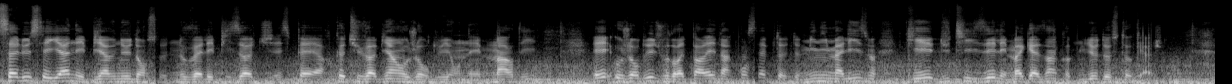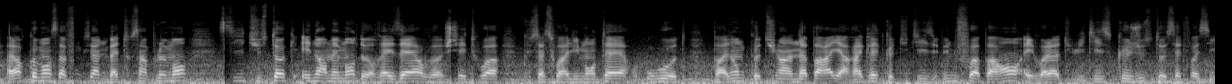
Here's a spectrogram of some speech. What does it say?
Salut, c'est Yann et bienvenue dans ce nouvel épisode. J'espère que tu vas bien. Aujourd'hui, on est mardi et aujourd'hui, je voudrais te parler d'un concept de minimalisme qui est d'utiliser les magasins comme lieu de stockage. Alors, comment ça fonctionne bah, Tout simplement, si tu stockes énormément de réserves chez toi, que ce soit alimentaire ou autre, par exemple que tu as un appareil à raclette que tu utilises une fois par an et voilà, tu l'utilises que juste cette fois-ci,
